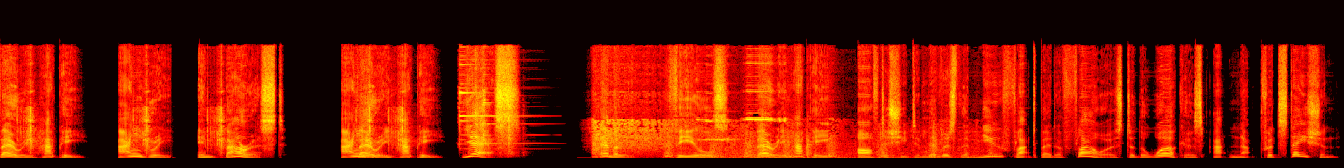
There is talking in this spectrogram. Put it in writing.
Very happy, angry, embarrassed. Angry. Very happy. Yes! Emily feels very happy after she delivers the new flatbed of flowers to the workers at Knapford Station.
